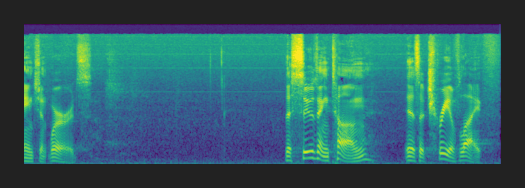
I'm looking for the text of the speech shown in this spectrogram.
ancient words. The soothing tongue is a tree of life,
